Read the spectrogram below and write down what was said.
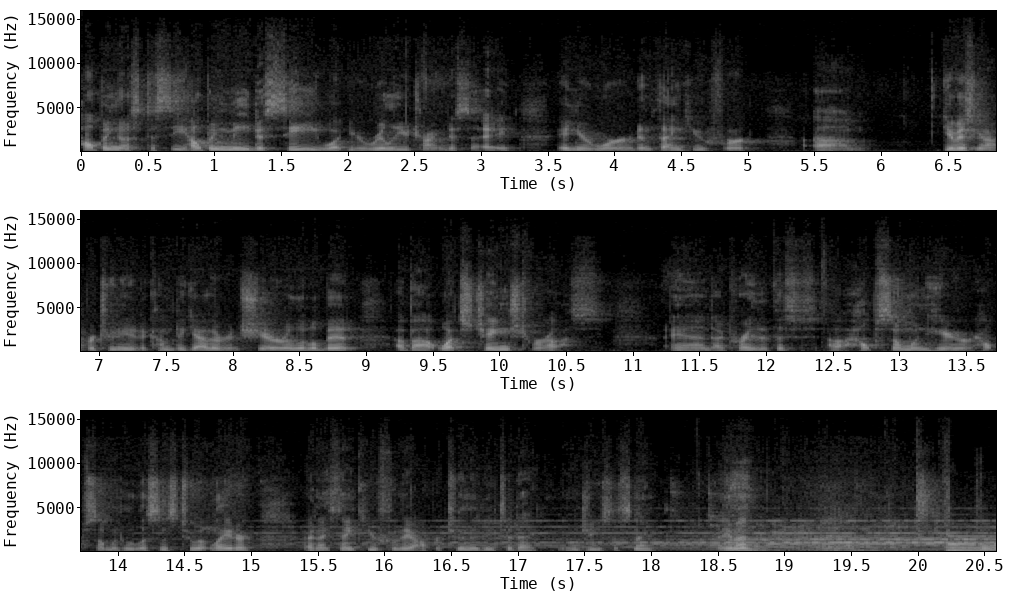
helping us to see, helping me to see what you're really trying to say in your word. And thank you for um, give us an opportunity to come together and share a little bit about what's changed for us. And I pray that this uh, helps someone here or helps someone who listens to it later. And I thank you for the opportunity today. In Jesus' name, amen. Amen.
